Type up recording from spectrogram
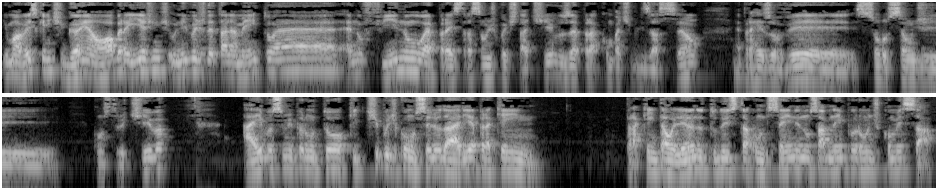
E uma vez que a gente ganha a obra, aí a gente, o nível de detalhamento é, é no fino, é para extração de quantitativos, é para compatibilização, é para resolver solução de construtiva. Aí você me perguntou que tipo de conselho eu daria para quem para quem está olhando tudo isso está acontecendo e não sabe nem por onde começar.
